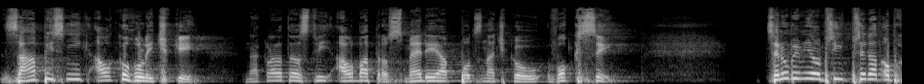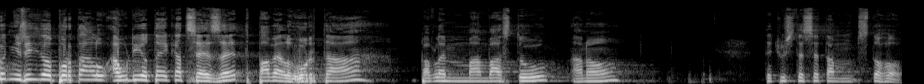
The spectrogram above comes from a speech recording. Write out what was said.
zápisník alkoholičky nakladatelství Albatros Media pod značkou Voxy. Cenu by měl přijít předat obchodní ředitel portálu Audioteka.cz Pavel Hurta. Pavle, mám vás tu? Ano. Teď už jste se tam z toho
